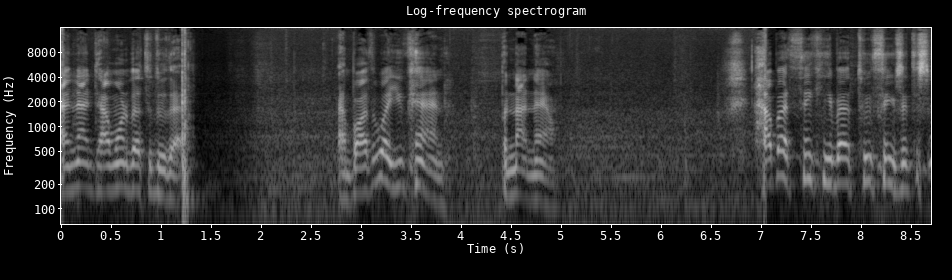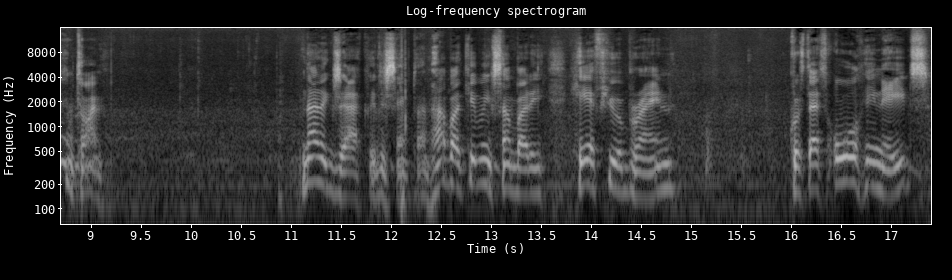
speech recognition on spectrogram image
And that, I want able to do that. And by the way, you can, but not now. How about thinking about two things at the same time? Not exactly the same time. How about giving somebody half your brain? Because that's all he needs.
